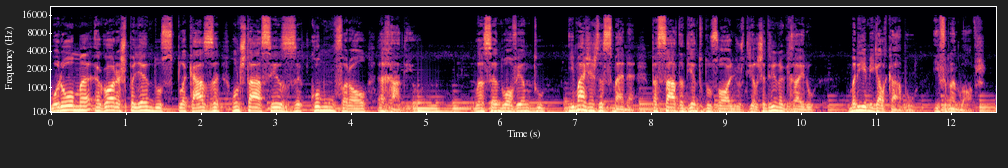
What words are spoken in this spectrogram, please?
o aroma agora espalhando-se pela casa onde está acesa como um farol a rádio. Lançando ao vento imagens da semana passada diante dos olhos de Alexandrina Guerreiro, Maria Miguel Cabo e Fernando Alves.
